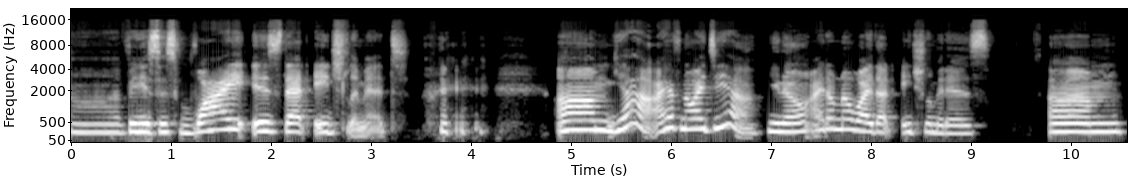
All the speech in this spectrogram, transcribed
Uh, video says, why is that age limit? um, yeah, I have no idea. You know, I don't know why that age limit is. Um,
